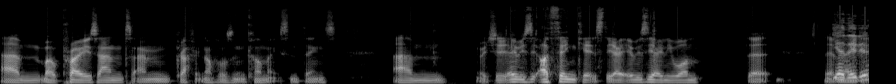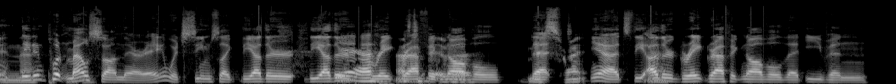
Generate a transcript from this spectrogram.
um, well, prose and and graphic novels and comics and things. Um, which it was, I think it's the it was the only one that. that yeah, they didn't. They didn't put Maus on there, eh? Which seems like the other the other yeah, great graphic novel that. Miss, right? Yeah, it's the yeah. other great graphic novel that even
